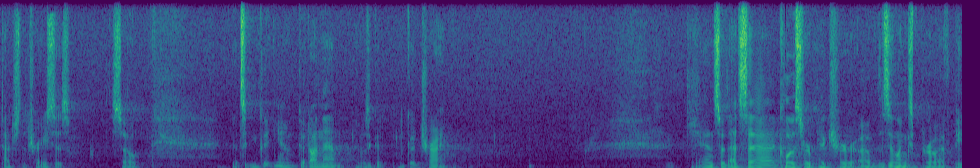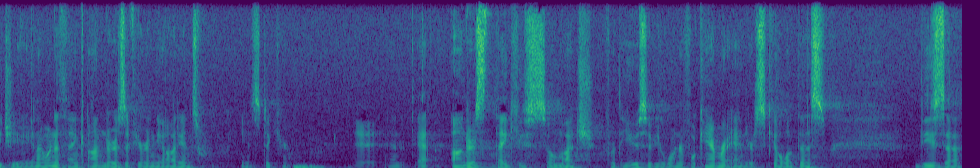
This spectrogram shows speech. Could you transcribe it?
touch the traces. So it's a good, you know, good on them. It was a good, good try. And so that's a closer picture of the Xilinx Pro FPGA. And I want to thank Anders if you're in the audience. You stick your. Yeah. And, uh, Anders, thank you so much for the use of your wonderful camera and your skill at this. These, uh,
